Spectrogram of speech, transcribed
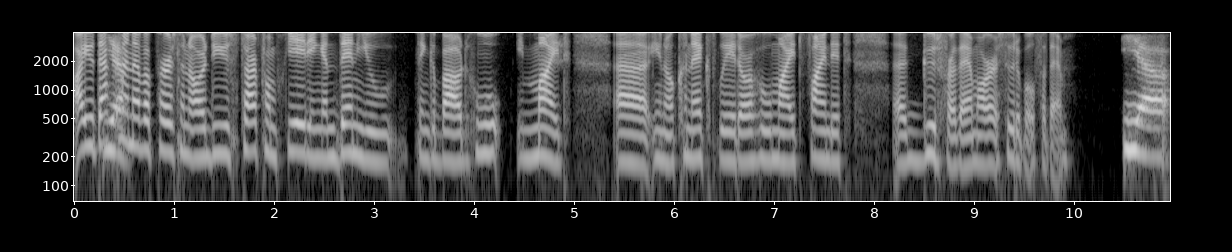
Are you that Yeah. kind of a person, or do you start from creating and then you think about who it might, uh, you know, connect with or who might find it uh, good for them or suitable for them? Yeah.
